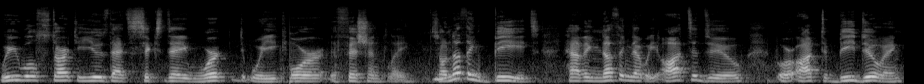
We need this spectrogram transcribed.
we will start to use that six day work week more efficiently. So, mm-hmm. nothing beats having nothing that we ought to do or ought to be doing,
